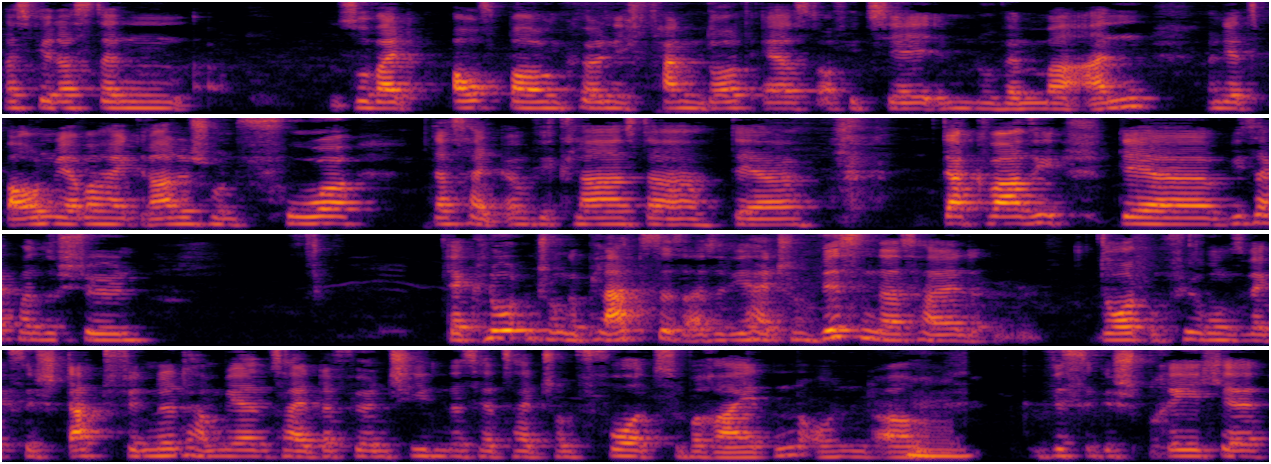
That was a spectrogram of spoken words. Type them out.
dass wir das dann soweit aufbauen können. Ich fange dort erst offiziell im November an und jetzt bauen wir aber halt gerade schon vor, dass halt irgendwie klar ist, da der, da quasi der, wie sagt man so schön, der Knoten schon geplatzt ist, also die halt schon wissen, dass halt dort ein Führungswechsel stattfindet, haben wir jetzt halt dafür entschieden, das jetzt halt schon vorzubereiten und ähm, mhm. gewisse Gespräche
